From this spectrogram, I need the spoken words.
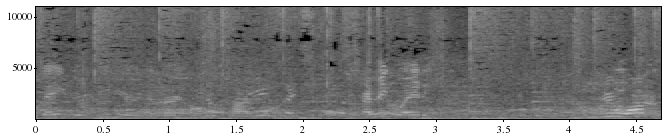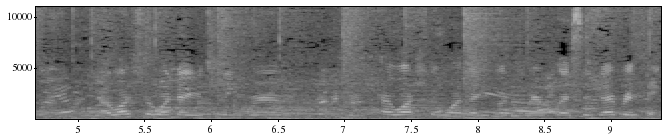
Save your video in a very long time. I've been waiting. Did you watch it? I watched the one that you clean room. I watched the one that you go to weird places, everything.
